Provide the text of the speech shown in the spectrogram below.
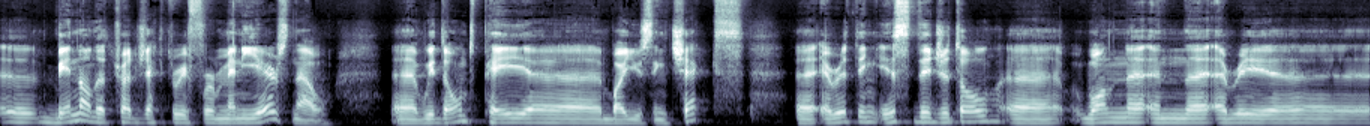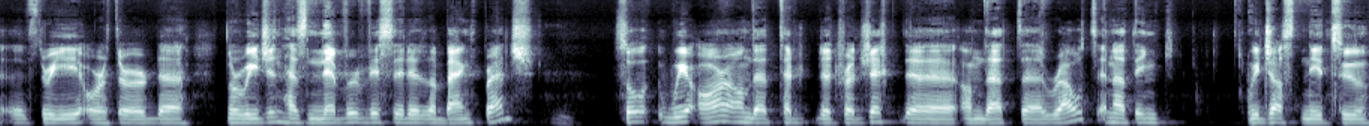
uh, been on the trajectory for many years now. Uh, we don't pay uh, by using checks. Uh, everything is digital. Uh, one in uh, every uh, three or third uh, Norwegian has never visited a bank branch. So we are on that the traject uh, on that uh, route, and I think we just need to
